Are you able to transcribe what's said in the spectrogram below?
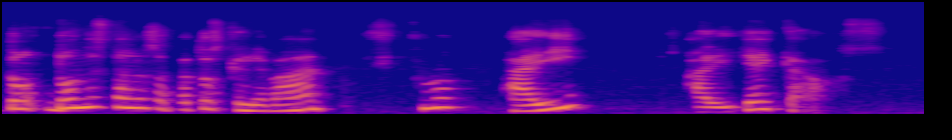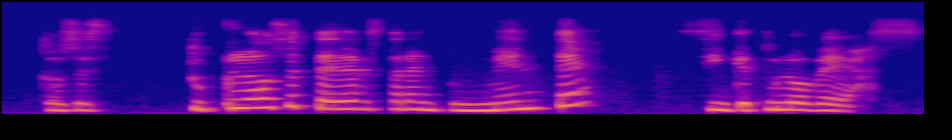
¿dónde están los zapatos que le van? Si tú no, ahí, ahí ya hay caos. Entonces, tu closet te debe estar en tu mente sin que tú lo veas.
